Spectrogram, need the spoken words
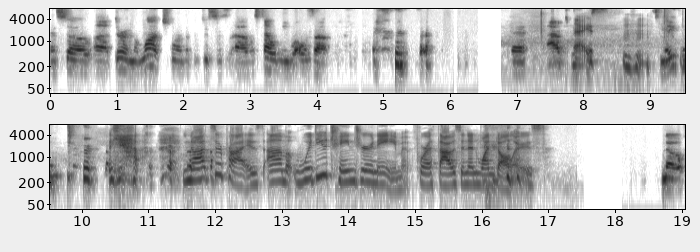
And so uh, during the lunch, one of the producers uh, was telling me what was up. and I was Nice. Mhm. Yeah, not surprised. Um, would you change your name for a thousand and one dollars? No,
